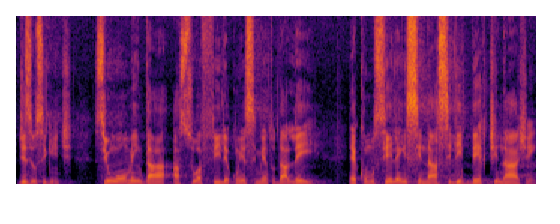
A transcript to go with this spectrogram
dizia o seguinte: se um homem dá à sua filha conhecimento da lei, é como se ele a ensinasse libertinagem.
